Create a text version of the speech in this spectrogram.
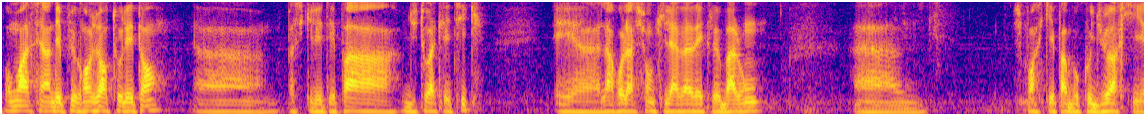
Pour moi, c'est un des plus grands joueurs de tous les temps, euh, parce qu'il n'était pas du tout athlétique. Et euh, la relation qu'il avait avec le ballon, euh, je pense qu'il n'y a pas beaucoup de joueurs qui,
